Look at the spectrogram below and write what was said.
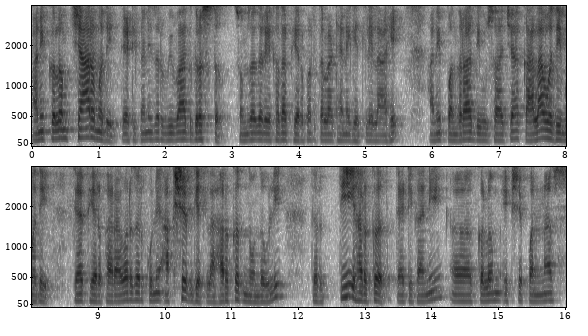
आणि कलम चारमध्ये त्या ठिकाणी जर विवादग्रस्त समजा जर एखादा फेरफार तलाठ्याने घेतलेला आहे आणि पंधरा दिवसाच्या कालावधीमध्ये त्या फेरफारावर जर कुणी आक्षेप घेतला हरकत नोंदवली तर ती हरकत त्या ठिकाणी कलम एकशे पन्नास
